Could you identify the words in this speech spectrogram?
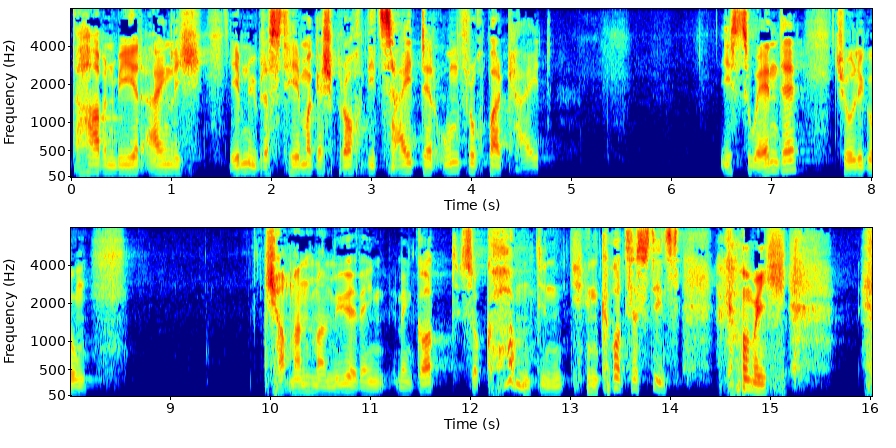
Da haben wir eigentlich eben über das Thema gesprochen, die Zeit der Unfruchtbarkeit ist zu Ende. Entschuldigung. Ich habe manchmal Mühe, wenn, wenn Gott so kommt in, in Gottesdienst, da komme ich ein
